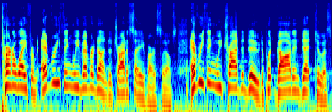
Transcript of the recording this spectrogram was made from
turn away from everything we've ever done to try to save ourselves, everything we tried to do to put God in debt to us,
